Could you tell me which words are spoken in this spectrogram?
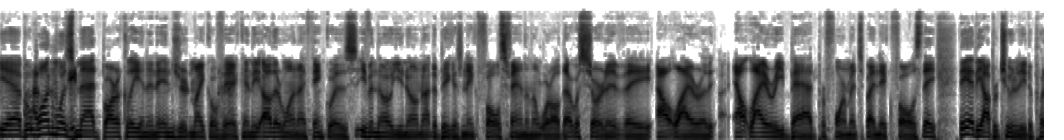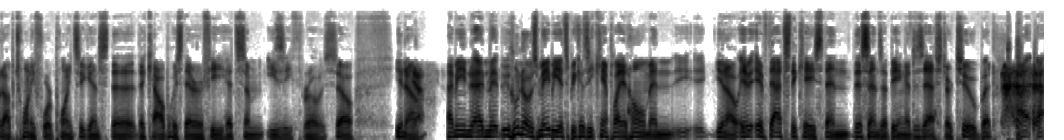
yeah but one was Matt Barkley and an injured Michael Vick and the other one I think was even though you know I'm not the biggest Nick Foles fan in the world that was sort of a outlier outliery bad performance by Nick Foles they they had the opportunity to put up 24 points against the the Cowboys there if he hit some easy throws so you know yeah. I mean, and maybe, who knows? Maybe it's because he can't play at home, and you know, if, if that's the case, then this ends up being a disaster too. But I,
